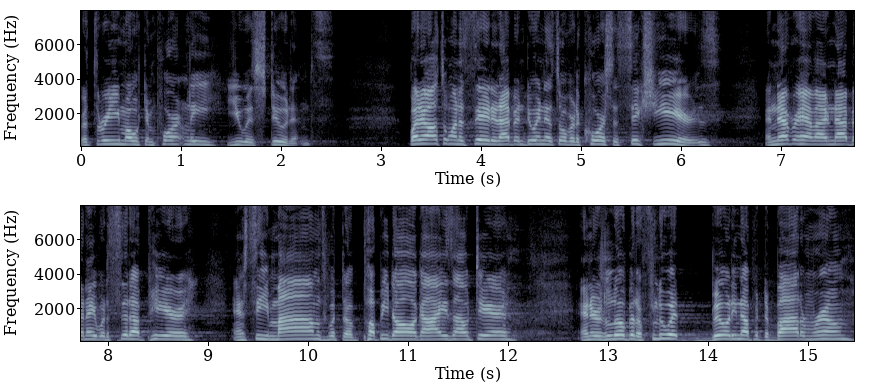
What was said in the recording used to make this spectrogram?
but three, most importantly, you as students. But I also want to say that I've been doing this over the course of six years, and never have I not been able to sit up here and see moms with the puppy dog eyes out there, and there's a little bit of fluid building up at the bottom rim,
